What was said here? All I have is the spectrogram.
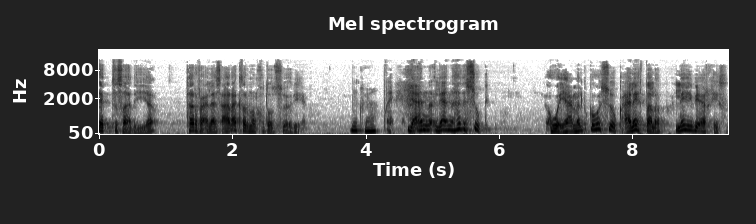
اقتصادية ترفع الأسعار أكثر من الخطوط السعودية okay لأن لأن هذا السوق هو يعمل بقوة السوق عليه طلب ليه يبيع رخيص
